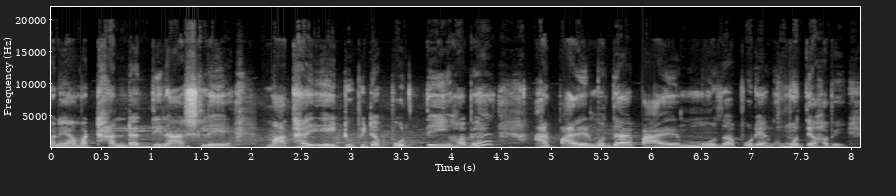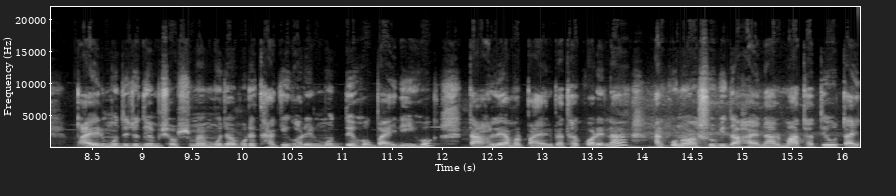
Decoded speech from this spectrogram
মানে আমার ঠান্ডার দিন আসলে মাথায় এই টুপিটা পরতেই হবে আর পায়ের মধ্যে পায়ে মোজা পরে ঘুমোতে হবে। পায়ের মধ্যে যদি আমি সবসময় মোজা পরে থাকি, ঘরের মধ্যে হোক, বাইরেই হোক, তাহলে আমার পায়ের ব্যথা করে না আর কোনো অসুবিধা হয় না। আর মাথাতেও তাই।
